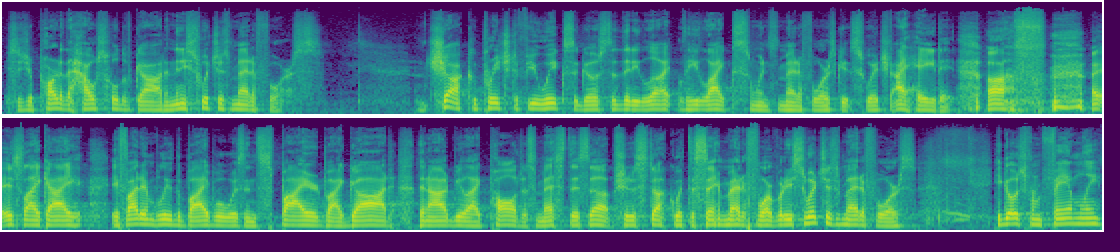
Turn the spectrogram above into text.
He says, You're part of the household of God. And then he switches metaphors. Chuck, who preached a few weeks ago, said that he, li- he likes when metaphors get switched. I hate it. Um, it's like I, if I didn't believe the Bible was inspired by God, then I would be like, Paul just messed this up. Should have stuck with the same metaphor. But he switches metaphors. He goes from family,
